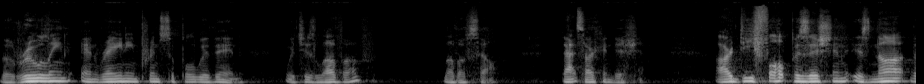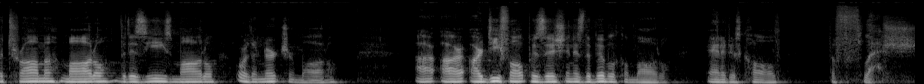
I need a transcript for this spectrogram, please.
the ruling and reigning principle within, which is love of love of self. That's our condition. Our default position is not the trauma model, the disease model, or the nurture model. Our, our, our default position is the biblical model, and it is called the flesh.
